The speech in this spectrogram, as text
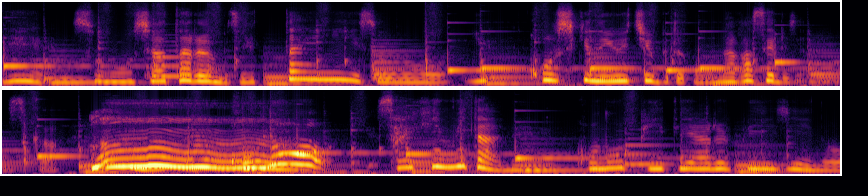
ねそのシアタールーム絶対にそのゆ公式の YouTube とかも流せるじゃないですか。うんうんうんこの最近見たねこの PTRPG の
